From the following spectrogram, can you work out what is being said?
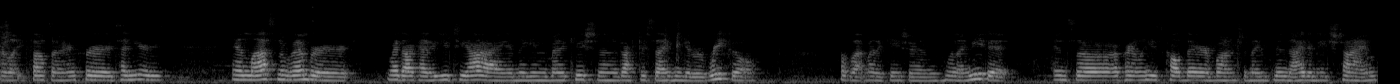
or like South Center, for 10 years. And last November, my dog had a UTI and they gave me medication, and the doctor said I can get a refill of that medication when I need it. And so apparently he's called there a bunch and they've denied him each time.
